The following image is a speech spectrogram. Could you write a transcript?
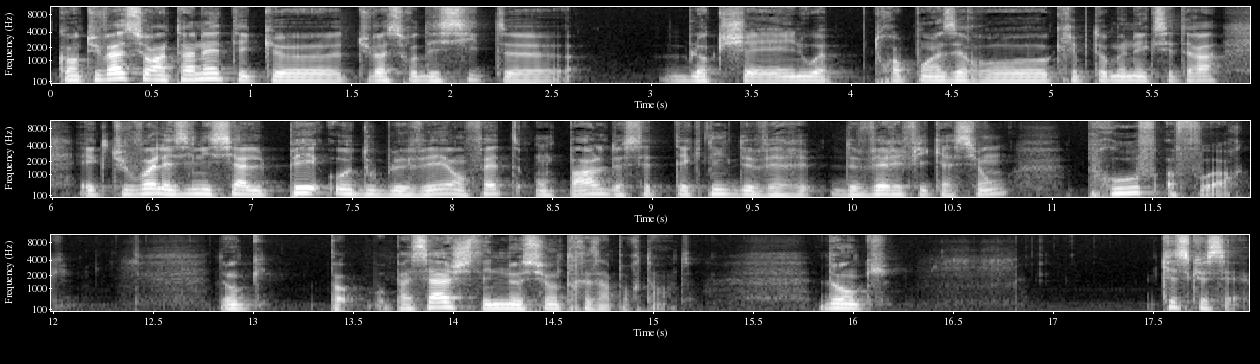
Quand tu vas sur Internet et que tu vas sur des sites euh, blockchain, web 3.0, crypto-monnaie, etc., et que tu vois les initiales POW, en fait, on parle de cette technique de, de vérification, proof of work. Donc, au passage, c'est une notion très importante. Donc, qu'est-ce que c'est?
